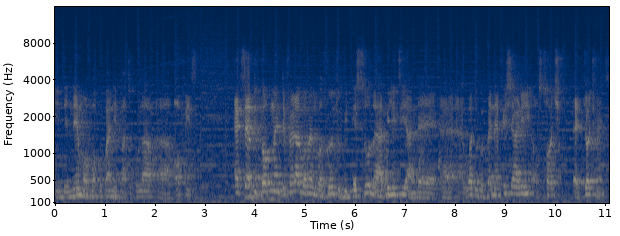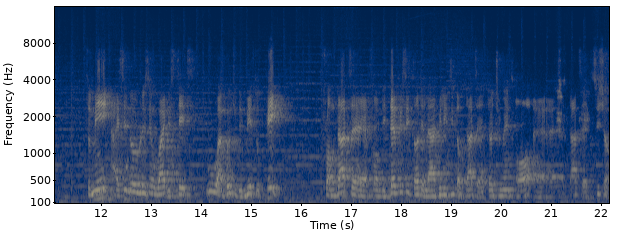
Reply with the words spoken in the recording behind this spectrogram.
in the name of occupying a particular uh, office. Except the government, the federal government was going to be the sole liability and the, uh, uh, what the beneficiary of such uh, judgment. To me, I see no reason why the states who are going to be made to pay from that uh, from the deficit or the liability of that uh, judgment or uh, uh that uh, decision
